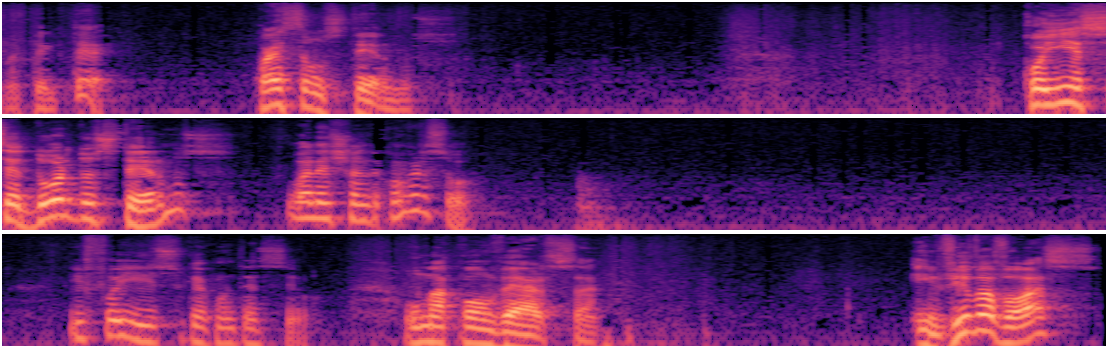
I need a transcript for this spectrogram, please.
mas tem que ter. Quais são os termos? Conhecedor dos termos, o Alexandre conversou. E foi isso que aconteceu. Uma conversa em viva voz,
